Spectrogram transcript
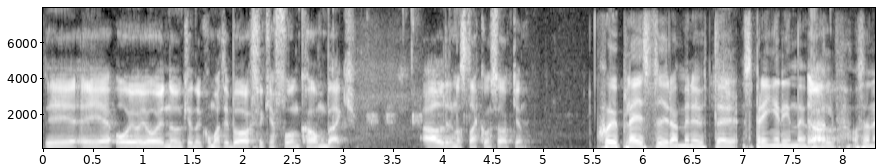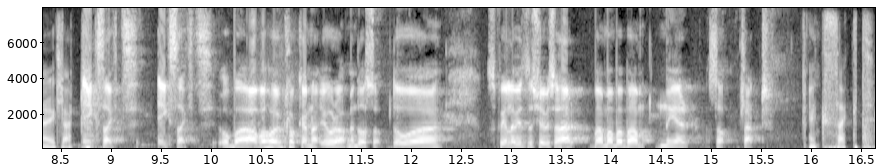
Det är oj, oj, oj, nu kan du komma tillbaka, vi kan få en comeback. Aldrig något snack om saken. Sju plays, fyra minuter, springer in den Ja. själv och sen är det klart. Exakt, exakt. Och bara, ja, vad har vi klockan då? Jo då, men då så. Då eh, spelar vi, så kör vi så här. Bam, bam, bam, bam, ner, så, klart. Exakt.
